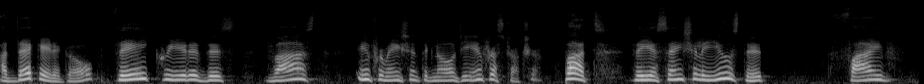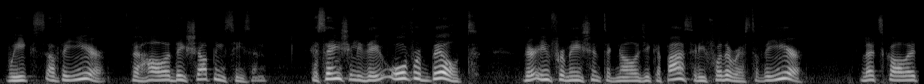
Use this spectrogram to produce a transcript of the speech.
a decade ago. They created this vast information technology infrastructure, but they essentially used it five weeks of the year, the holiday shopping season. Essentially, they overbuilt their information technology capacity for the rest of the year. Let's call it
